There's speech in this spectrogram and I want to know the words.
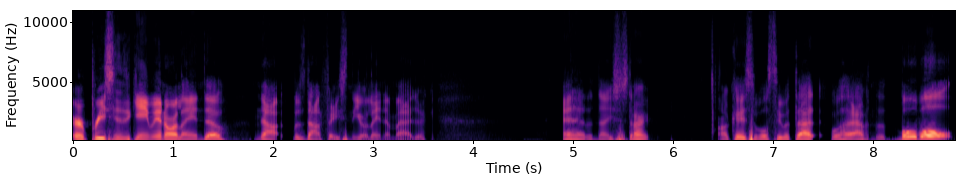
or preseason game in Orlando. No, was not facing the Orlando Magic, and had a nice start. Okay, so we'll see what that will happen to Bol.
